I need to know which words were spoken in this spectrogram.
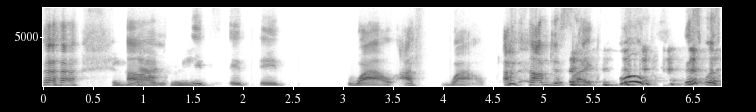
Um, exactly. Um, it, it, it, wow. I, wow. I'm just like, whoo, this was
